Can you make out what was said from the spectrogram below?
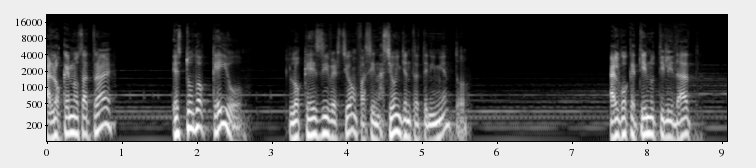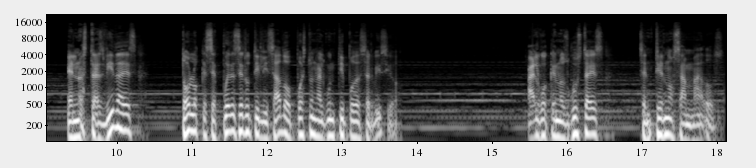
a lo que nos atrae es todo aquello, lo que es diversión, fascinación y entretenimiento. Algo que tiene utilidad en nuestras vidas es todo lo que se puede ser utilizado o puesto en algún tipo de servicio. Algo que nos gusta es sentirnos amados,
